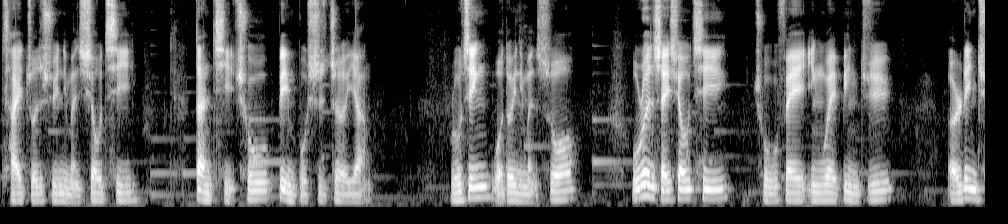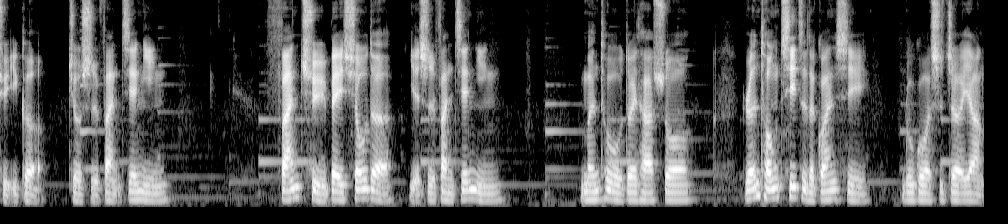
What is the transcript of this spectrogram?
才准许你们休妻，但起初并不是这样。”如今我对你们说，无论谁休妻，除非因为病居而另娶一个，就是犯奸淫；凡娶被休的，也是犯奸淫。门徒对他说：“人同妻子的关系，如果是这样，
